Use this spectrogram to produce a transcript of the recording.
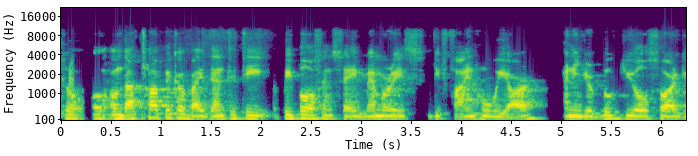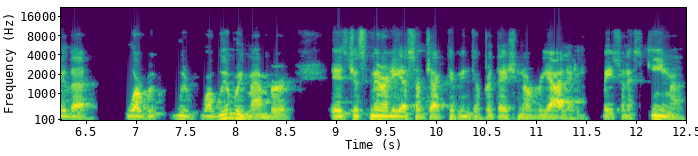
So on that topic of identity, people often say memories define who we are. And in your book, you also argue that what we, what we remember is just merely a subjective interpretation of reality based on a schema.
